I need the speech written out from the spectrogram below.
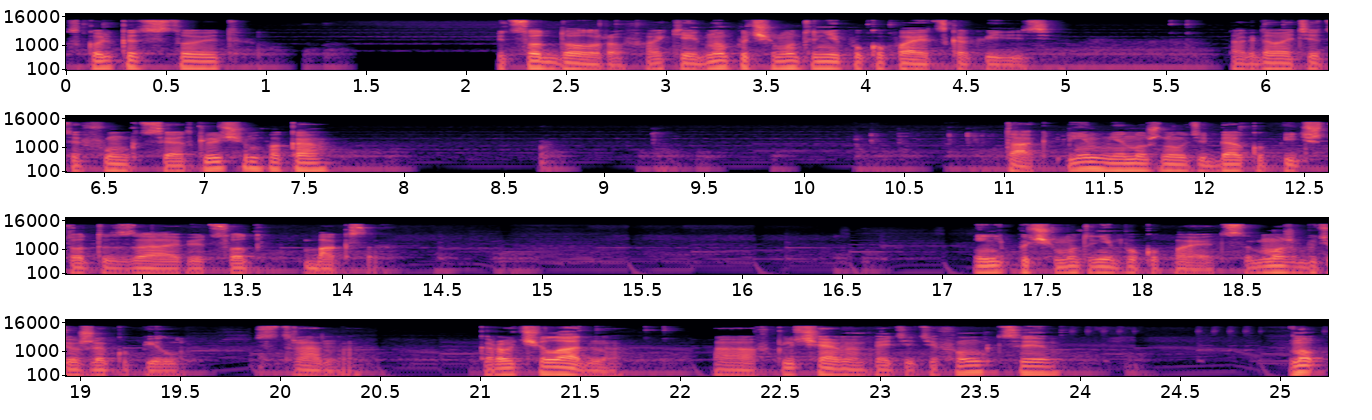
Сколько это стоит? 500 долларов, окей, но почему-то не покупается, как видите. Так, давайте этой функции отключим пока. Так, и мне нужно у тебя купить что-то за 500 баксов. И почему-то не покупается. Может быть, уже купил. Странно. Короче, ладно. А, включаем опять эти функции. Ну,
